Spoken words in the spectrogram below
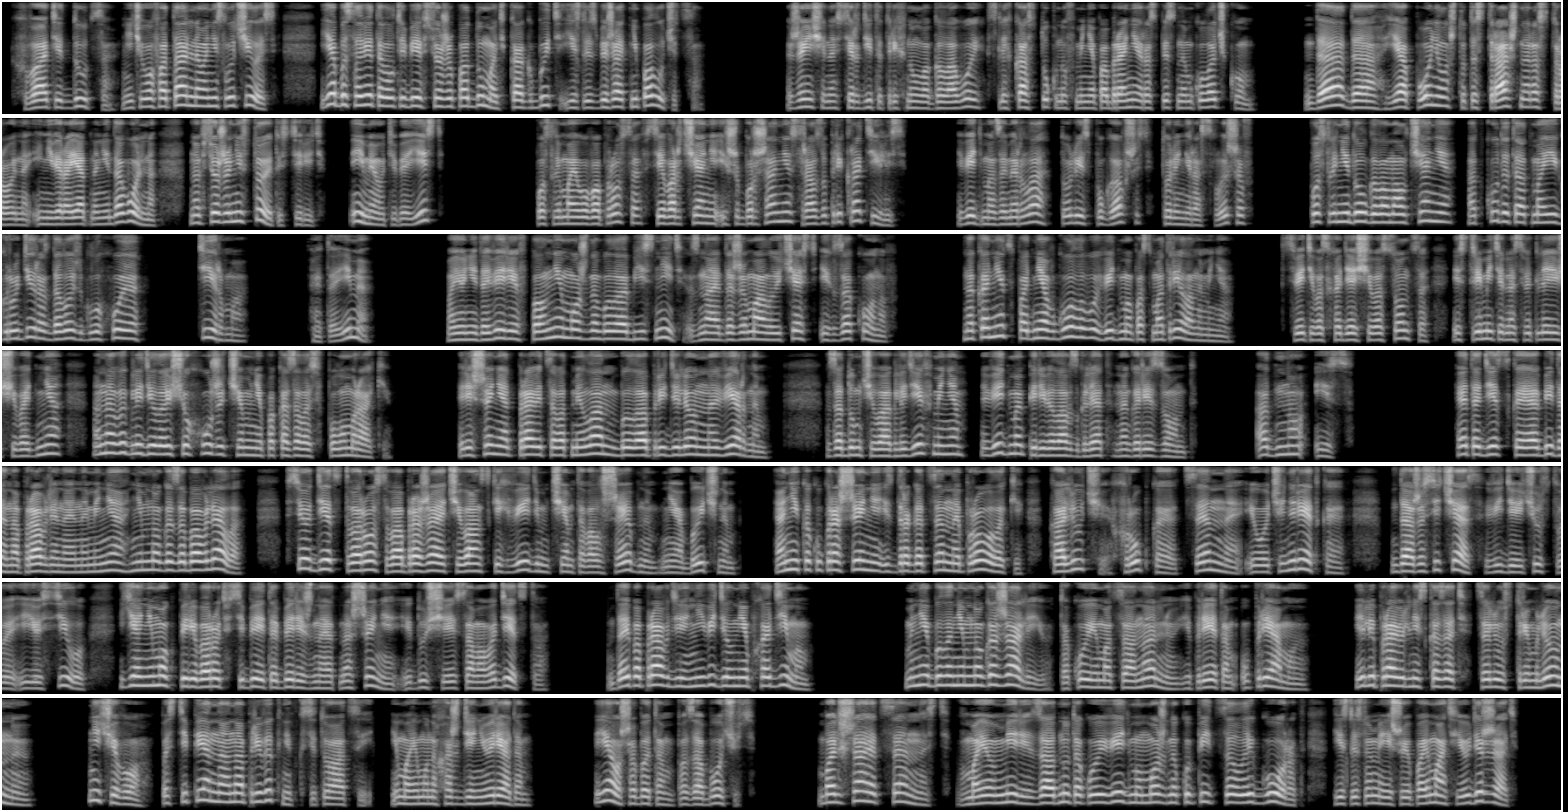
«Хватит дуться, ничего фатального не случилось. Я бы советовал тебе все же подумать, как быть, если сбежать не получится. Женщина сердито тряхнула головой, слегка стукнув меня по броне расписным кулачком. «Да, да, я понял, что ты страшно расстроена и невероятно недовольна, но все же не стоит истерить. Имя у тебя есть?» После моего вопроса все ворчания и шебуршания сразу прекратились. Ведьма замерла, то ли испугавшись, то ли не расслышав. После недолгого молчания откуда-то от моей груди раздалось глухое «Тирма». «Это имя?» Мое недоверие вполне можно было объяснить, зная даже малую часть их законов. Наконец, подняв голову, ведьма посмотрела на меня. В свете восходящего солнца и стремительно светлеющего дня она выглядела еще хуже, чем мне показалось в полумраке. Решение отправиться в Атмилан было определенно верным. Задумчиво оглядев меня, ведьма перевела взгляд на горизонт. Одно из. Эта детская обида, направленная на меня, немного забавляла, все детство рос, воображая чиванских ведьм чем-то волшебным, необычным. Они, как украшение из драгоценной проволоки, колючее, хрупкое, ценное и очень редкое. Даже сейчас, видя и чувствуя ее силу, я не мог перебороть в себе это бережное отношение, идущее из самого детства. Да и по правде не видел необходимым. Мне было немного жаль ее, такую эмоциональную и при этом упрямую, или, правильнее сказать, целеустремленную. Ничего, постепенно она привыкнет к ситуации и моему нахождению рядом. Я уж об этом позабочусь. Большая ценность. В моем мире за одну такую ведьму можно купить целый город, если сумеешь ее поймать и удержать.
